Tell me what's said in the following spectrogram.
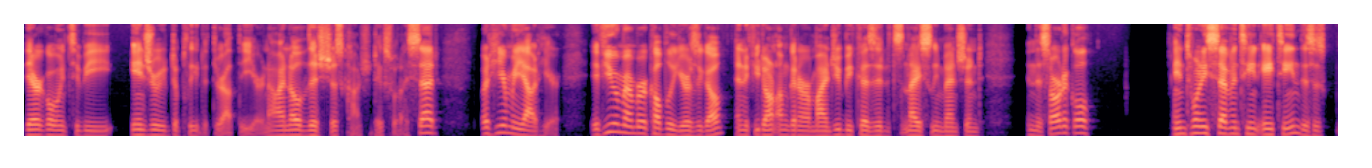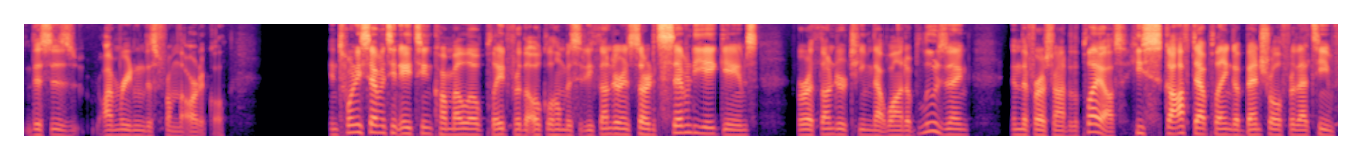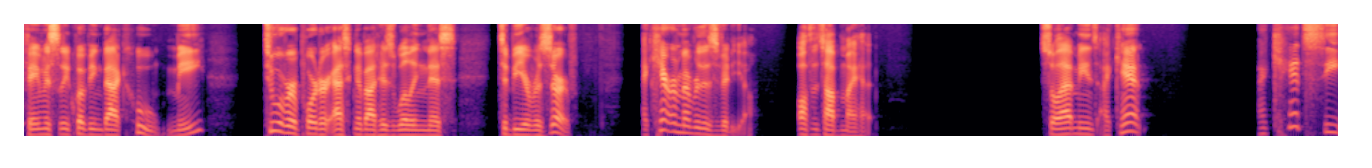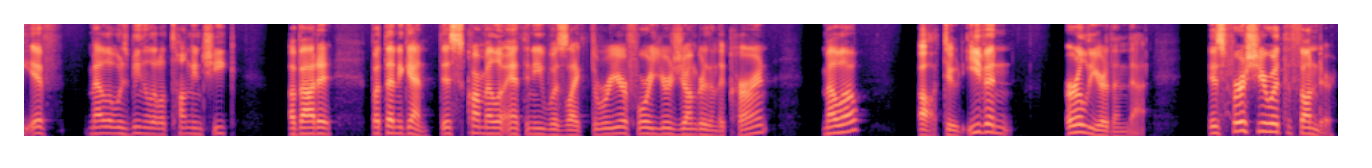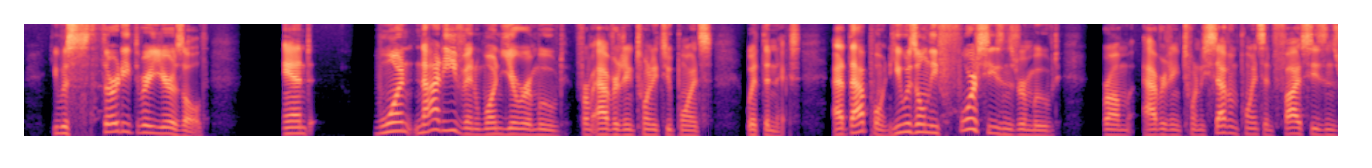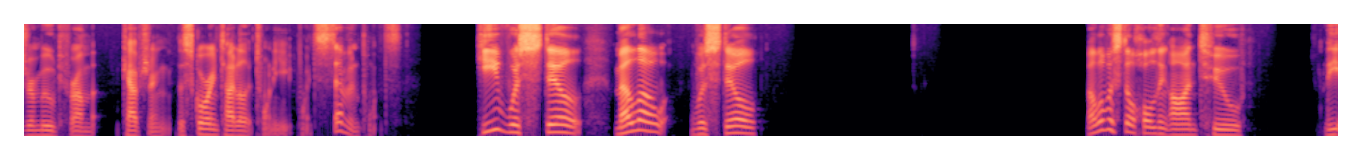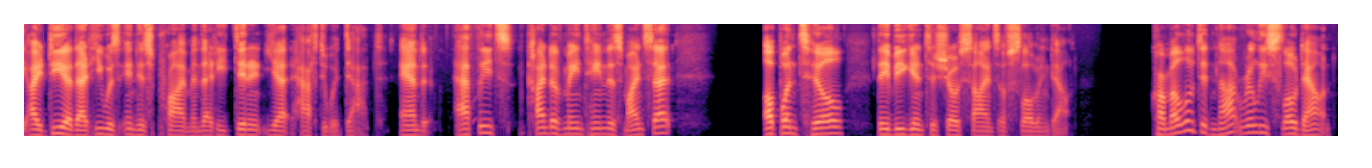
they're going to be injury depleted throughout the year. Now, I know this just contradicts what I said, but hear me out here. If you remember a couple of years ago, and if you don't, I'm going to remind you because it's nicely mentioned in this article. In 2017-18, this is this is I'm reading this from the article. In 2017-18, Carmelo played for the Oklahoma City Thunder and started 78 games for a Thunder team that wound up losing in the first round of the playoffs. He scoffed at playing a bench role for that team, famously quipping back, "Who? Me?" to a reporter asking about his willingness to be a reserve. I can't remember this video off the top of my head. So that means I can't I can't see if Melo was being a little tongue in cheek about it. But then again, this Carmelo Anthony was like three or four years younger than the current Melo. Oh, dude, even earlier than that. His first year with the Thunder, he was 33 years old. And one not even one year removed from averaging 22 points with the Knicks. At that point, he was only 4 seasons removed from averaging 27 points and 5 seasons removed from capturing the scoring title at 28.7 points. He was still Melo was still Melo was still holding on to the idea that he was in his prime and that he didn't yet have to adapt. And athletes kind of maintain this mindset up until they begin to show signs of slowing down. Carmelo did not really slow down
